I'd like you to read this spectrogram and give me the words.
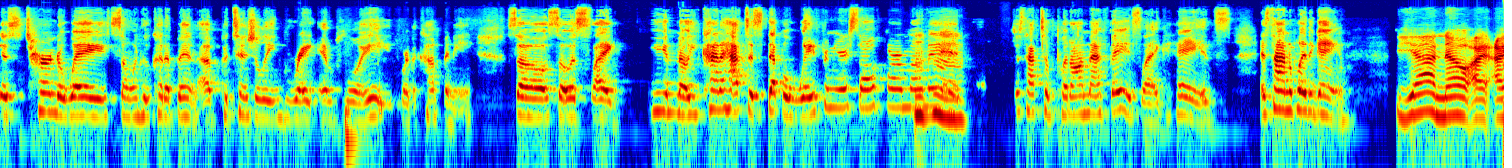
just turned away someone who could have been a potentially great employee for the company. So so it's like, you know, you kind of have to step away from yourself for a moment mm-hmm. and just have to put on that face like, hey, it's it's time to play the game. Yeah, no, I, I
